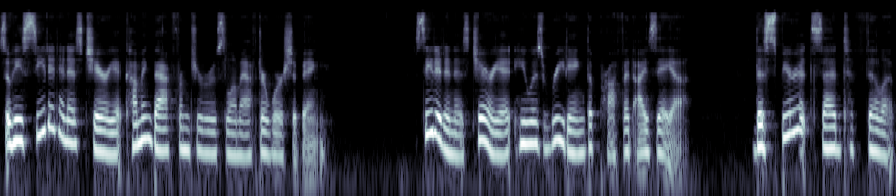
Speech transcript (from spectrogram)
So he's seated in his chariot coming back from Jerusalem after worshiping. Seated in his chariot, he was reading the prophet Isaiah. The Spirit said to Philip,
